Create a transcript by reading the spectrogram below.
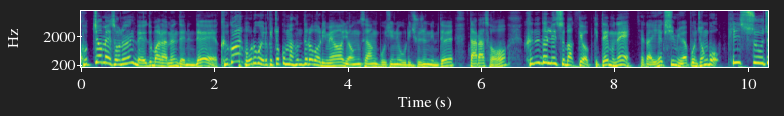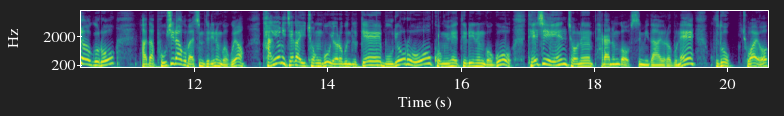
고점에서는 매도만 하면 되는데 그걸 모르고 이렇게 조금만 흔들어 버리면 영상 보시는 우리 주주님들 따라서 흔들릴 수밖에 없기 때문에 제가 이 핵심 요약본 정보 필수적으로 받아 보시라고 말씀드리는 거고요. 당연히 제가 이 정보 여러분들께 무료로 공유해 드리는 거고 대신 저는 바라는 거 없습니다. 여러분의 구독, 좋아요.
